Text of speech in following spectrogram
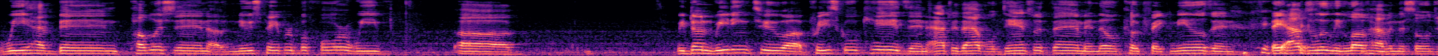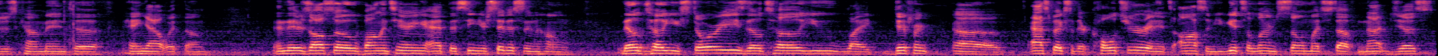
We have been published in a newspaper before. We've uh, we've done reading to uh, preschool kids, and after that, we'll dance with them, and they'll cook fake meals, and they absolutely love having the soldiers come in to hang out with them. And there's also volunteering at the senior citizen home. They'll tell you stories. They'll tell you like different uh, aspects of their culture, and it's awesome. You get to learn so much stuff, not just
